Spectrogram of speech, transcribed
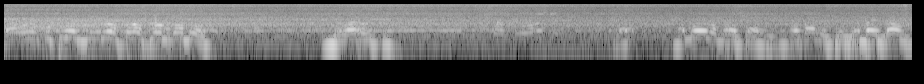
Я его купил в 98 году. В Беларуси. Да. Домой возвращаемся. Попались в Азербайджан.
